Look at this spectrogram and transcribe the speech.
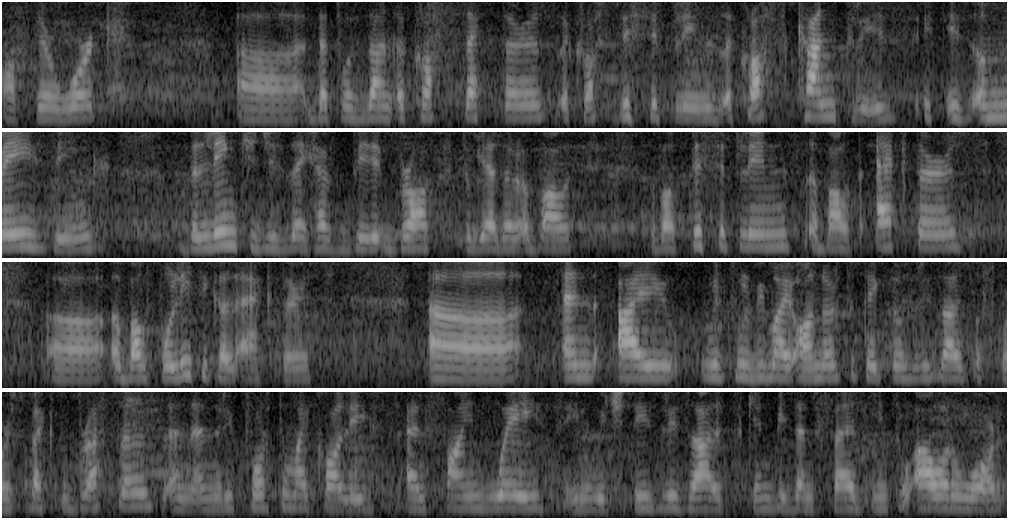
of their work uh, that was done across sectors, across disciplines, across countries. It is amazing the linkages they have brought together about, about disciplines, about actors, uh, about political actors. Uh, and I, it will be my honor to take those results, of course, back to Brussels and then report to my colleagues and find ways in which these results can be then fed into our work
